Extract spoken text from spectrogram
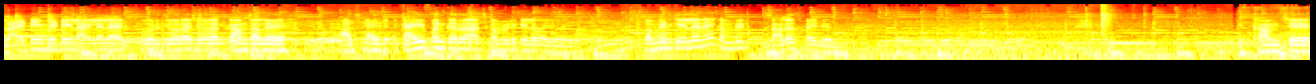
लाइटिंग बिटिंग लागलेल्या आहेत. पूर जोरा शोरात काम चालू आहे. आज काही काही पण करून आज कंप्लीट केलं पाहिजे भाई. कंप्लीट केलं नाही कंप्लीट झालंच पाहिजे. खांबचे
